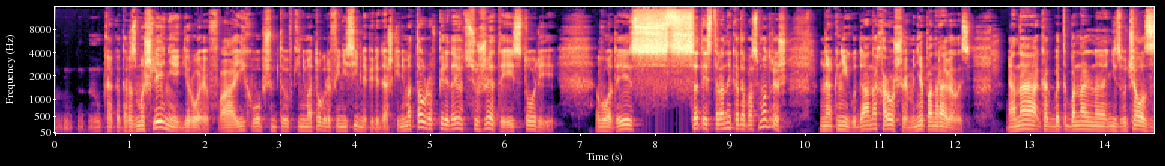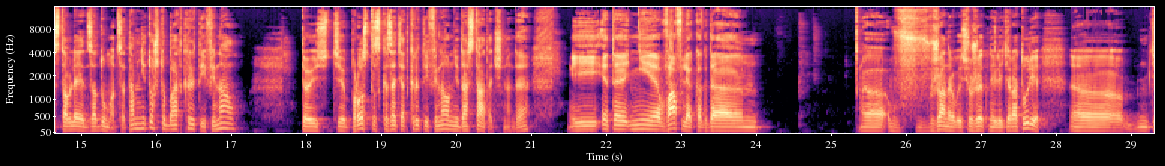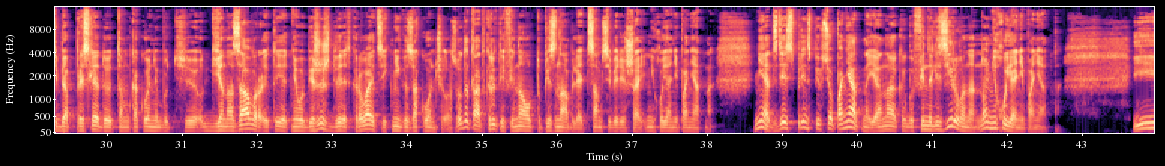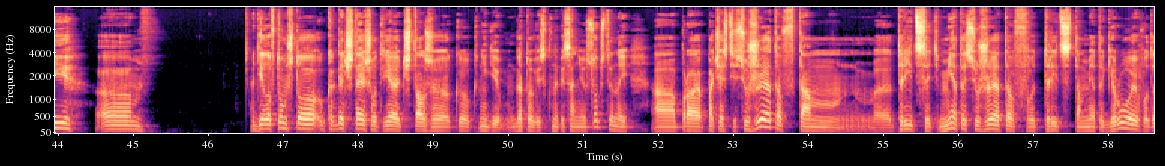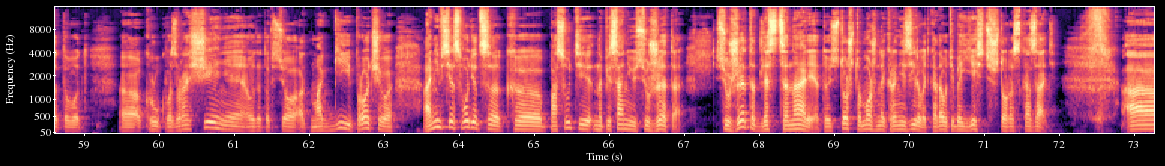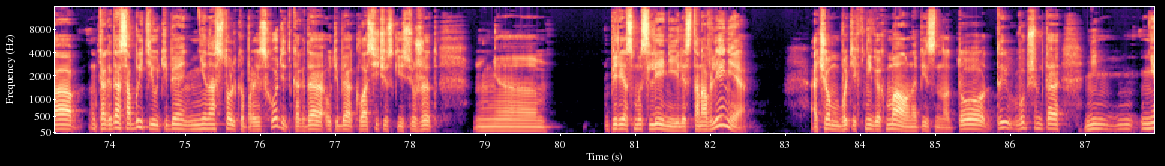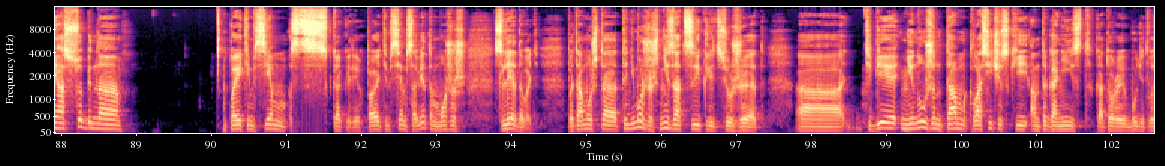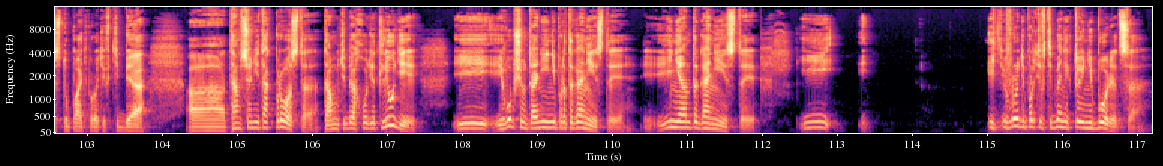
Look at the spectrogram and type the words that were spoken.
как это, размышления героев, а их, в общем-то, в кинематографе не сильно передашь. Кинематограф передает сюжеты и истории. Вот. И с этой стороны, когда посмотришь на книгу, да, она хорошая, мне понравилась. Она, как бы это банально не звучало, заставляет задуматься. Там не то чтобы открытый финал, то есть просто сказать открытый финал недостаточно, да. И это не вафля, когда Э, в жанровой сюжетной литературе э, тебя преследует там какой-нибудь э, генозавр, и ты от него бежишь, дверь открывается, и книга закончилась. Вот это открытый финал тупизна, блядь, сам себе решай, нихуя непонятно. Нет, здесь, в принципе, все понятно, и она как бы финализирована, но нихуя непонятно. И... Э, Дело в том, что когда читаешь, вот я читал же книги, готовясь к написанию собственной, а, про, по части сюжетов, там 30 э, мета-сюжетов, 30 там мета-героев, вот это вот э, круг возвращения, вот это все от магии и прочего, они все сводятся к, по сути, написанию сюжета. Сюжета для сценария, то есть то, что можно экранизировать, когда у тебя есть что рассказать. А когда событие у тебя не настолько происходит, когда у тебя классический сюжет э, переосмысления или становления, о чем в этих книгах мало написано, то ты, в общем-то, не, не особенно по этим всем, как этих, по этим всем советам можешь следовать, потому что ты не можешь не зациклить сюжет, а, тебе не нужен там классический антагонист, который будет выступать против тебя. А, там все не так просто. Там у тебя ходят люди, и, и в общем-то, они не протагонисты, и не антагонисты. И, и, и вроде против тебя никто и не борется.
